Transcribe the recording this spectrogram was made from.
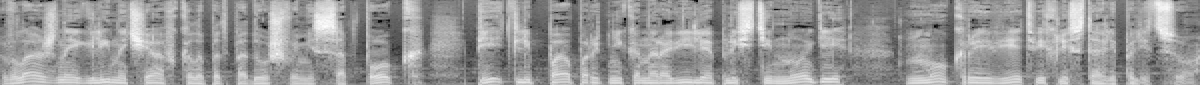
Влажная глина чавкала под подошвами сапог, петли папоротника норовили оплести ноги, мокрые ветви хлестали по лицу.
